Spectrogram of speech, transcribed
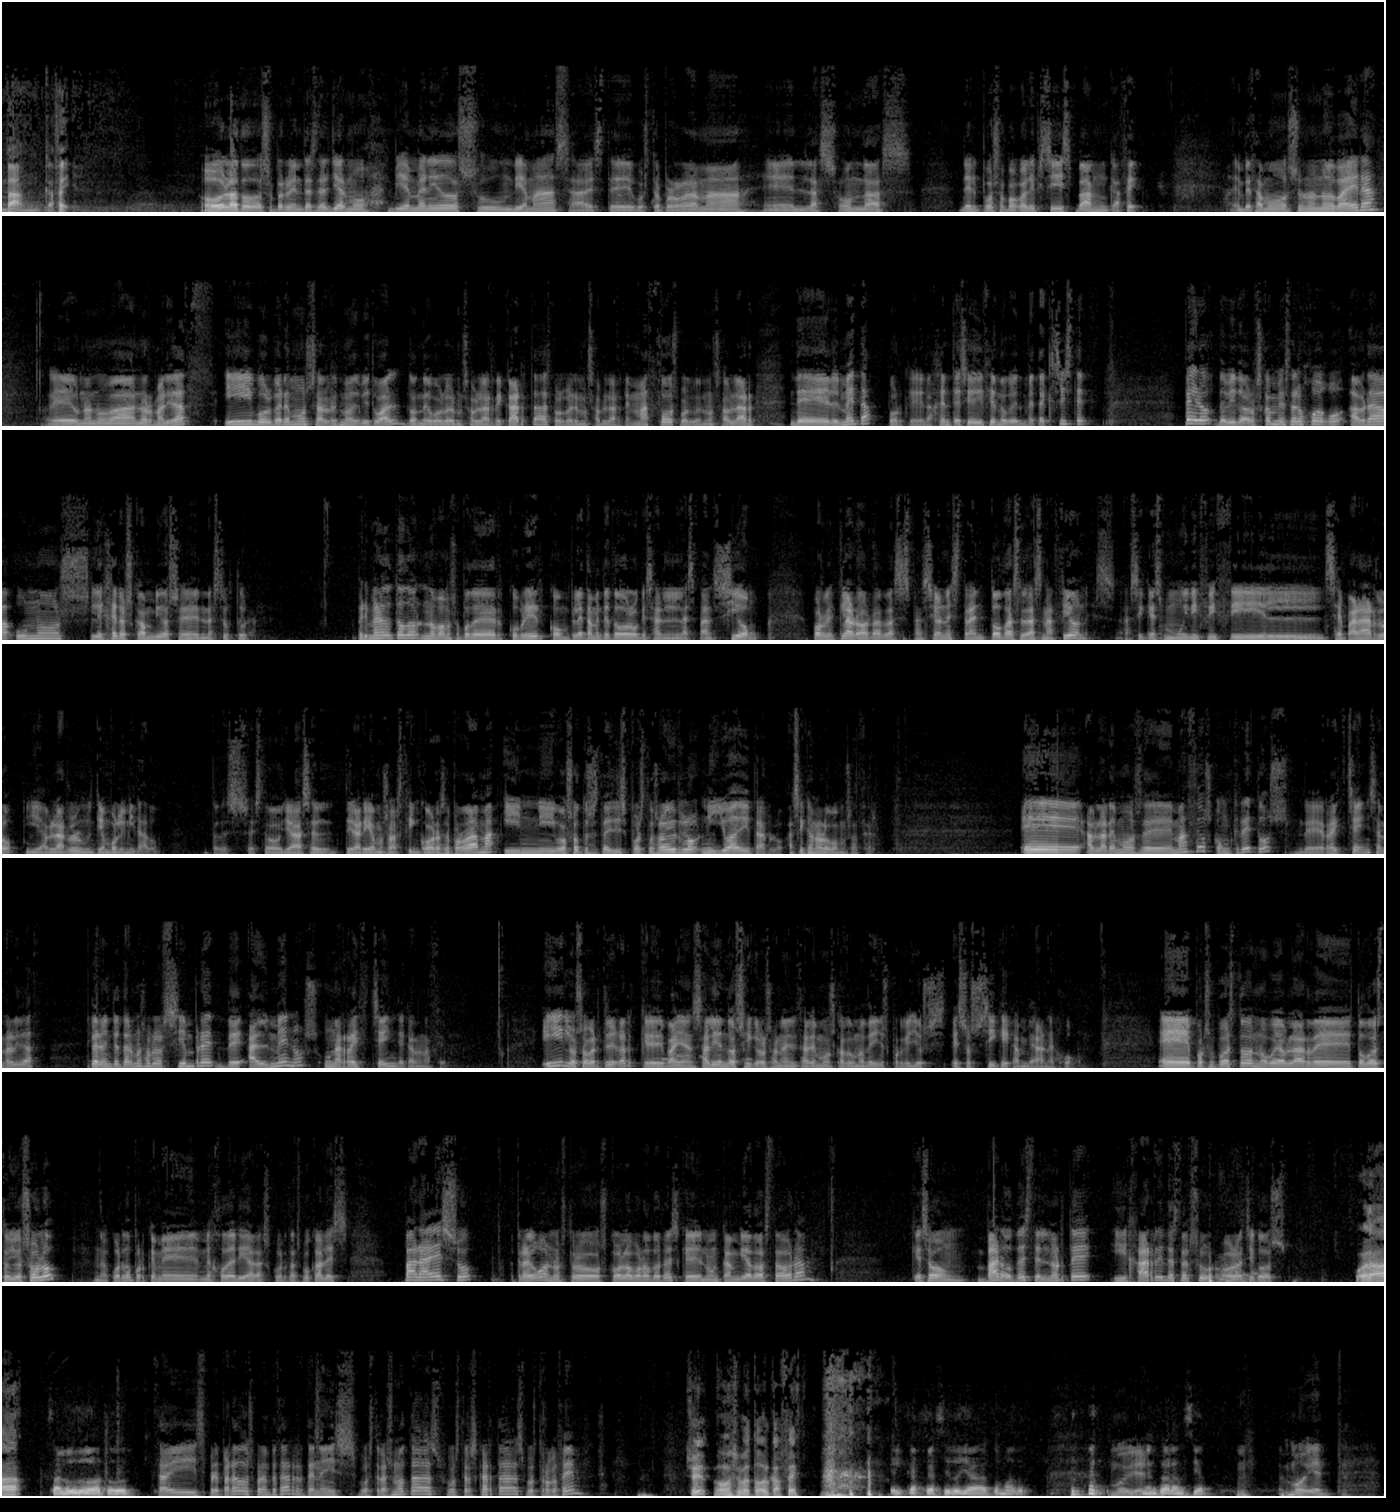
Bancafé. Hola a todos, supervivientes del yermo. Bienvenidos un día más a este vuestro programa en las ondas del post-apocalipsis Bancafé. Empezamos una nueva era, eh, una nueva normalidad y volveremos al ritmo habitual, donde volveremos a hablar de cartas, volveremos a hablar de mazos, volveremos a hablar del meta, porque la gente sigue diciendo que el meta existe. Pero debido a los cambios del juego, habrá unos ligeros cambios en la estructura. Primero de todo, no vamos a poder cubrir completamente todo lo que sale en la expansión, porque claro, ahora las expansiones traen todas las naciones, así que es muy difícil separarlo y hablarlo en un tiempo limitado. Entonces, esto ya se tiraríamos a las 5 horas de programa y ni vosotros estáis dispuestos a oírlo, ni yo a editarlo, así que no lo vamos a hacer. Eh, hablaremos de mazos concretos, de raid chains en realidad, pero intentaremos hablar siempre de al menos una raid chain de cada nación. Y los overtrigger que vayan saliendo sí que los analizaremos cada uno de ellos porque ellos esos sí que cambiarán el juego. Eh, por supuesto, no voy a hablar de todo esto yo solo, ¿de acuerdo? Porque me, me jodería las cuerdas vocales. Para eso traigo a nuestros colaboradores que no han cambiado hasta ahora, que son Varo desde el norte y Harry desde el sur. Hola chicos. Hola. Saludos a todos. ¿Estáis preparados para empezar? ¿Tenéis vuestras notas, vuestras cartas, vuestro café? Sí, vamos, sobre todo el café. El café ha sido ya tomado. Muy bien. Mientras la ansia. Muy bien.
